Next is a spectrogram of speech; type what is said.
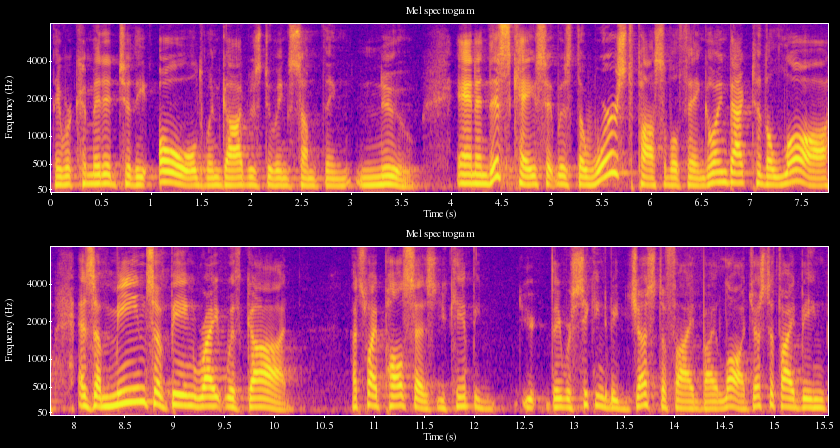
They were committed to the old when God was doing something new. And in this case, it was the worst possible thing, going back to the law as a means of being right with God. That's why Paul says you can't be, they were seeking to be justified by law. Justified being,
